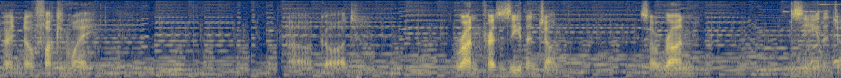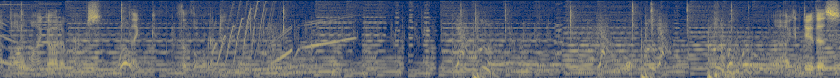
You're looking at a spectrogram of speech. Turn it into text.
Alright, no fucking way. Oh god. Run, press Z, then jump. So run, Z, then jump. Oh my god, it works. Thank the lord. Uh, I can do this.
